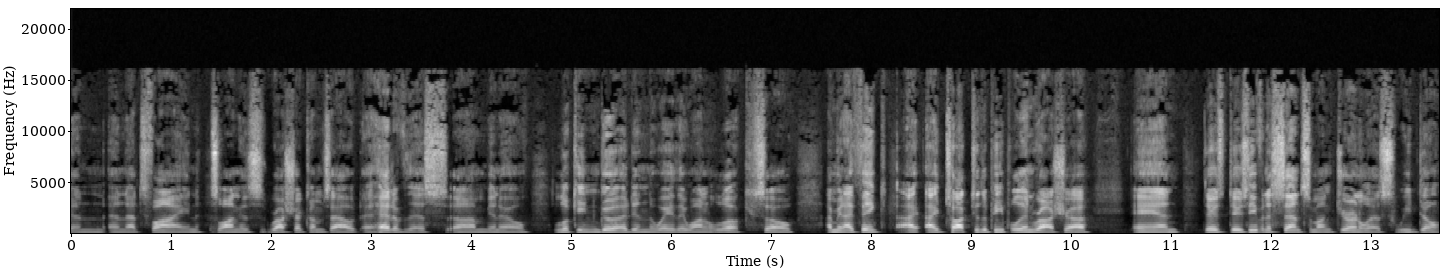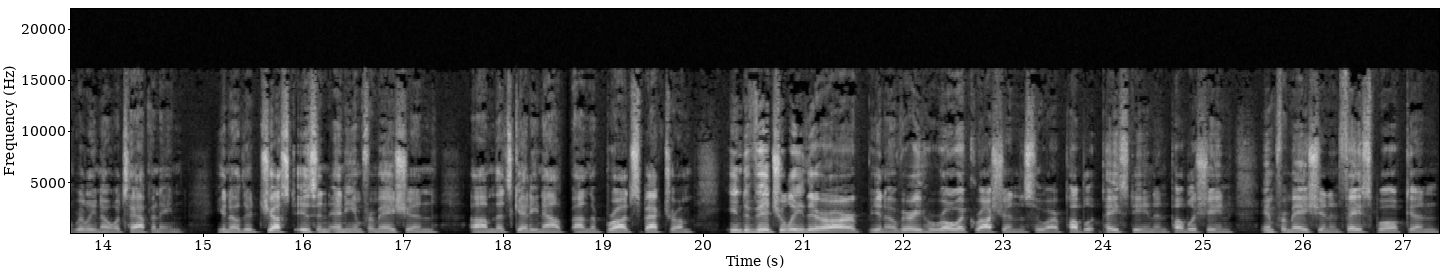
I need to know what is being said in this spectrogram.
and and that's fine as long as Russia comes out ahead of this. Um, you know, looking good in the way they want to look. So, I mean, I think I, I talked to the people in Russia, and there's there's even a sense among journalists we don't really know what's happening. You know, there just isn't any information um, that's getting out on the broad spectrum. Individually, there are you know very heroic Russians who are public pasting and publishing information in Facebook and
